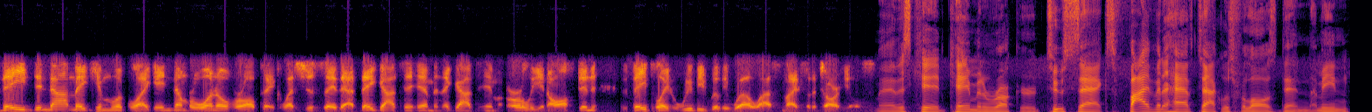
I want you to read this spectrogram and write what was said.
they did not make him look like a number one overall pick. Let's just say that they got to him and they got to him early and often. They played really, really well last night for the Tar Heels. Man, this kid came in Rucker, two sacks, five and a half tackles for loss. Denton. I mean,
